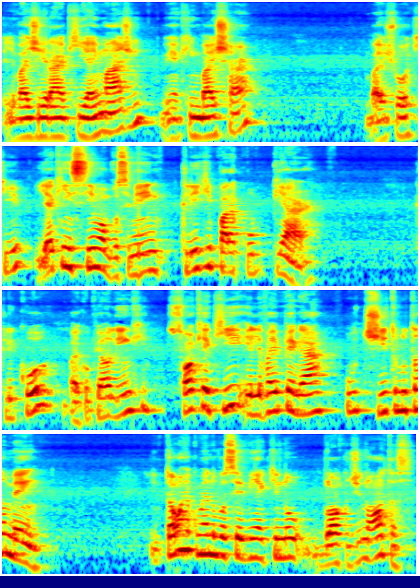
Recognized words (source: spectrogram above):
Ele vai girar aqui a imagem. Vem aqui em baixar. Baixou aqui. E aqui em cima você vem em clique para copiar clicou, vai copiar o link. Só que aqui ele vai pegar o título também. Então eu recomendo você vir aqui no bloco de notas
